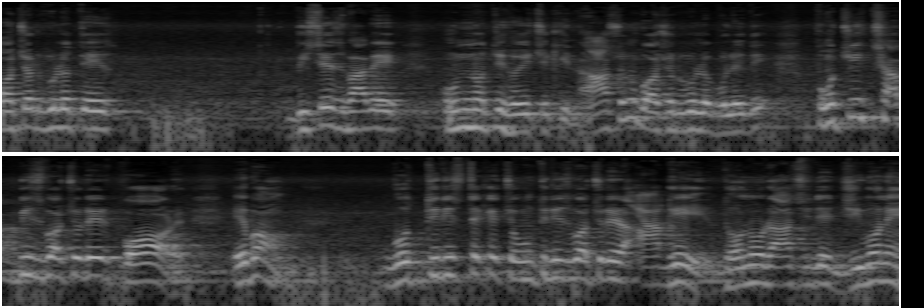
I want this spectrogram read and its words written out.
বছরগুলোতে বিশেষভাবে উন্নতি হয়েছে কি না আসুন বছরগুলো বলে দিই। পঁচিশ, ছাব্বিশ বছরের পর এবং বত্রিশ থেকে চৌত্রিশ বছরের আগে ধনু রাশিদের জীবনে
